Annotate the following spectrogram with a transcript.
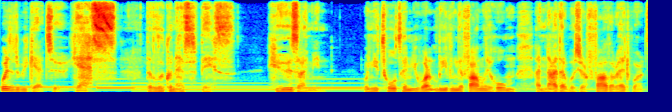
Where did we get to? Yes, the look on his face. Hugh's, I mean, when you told him you weren't leaving the family home, and neither was your father, Edward.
